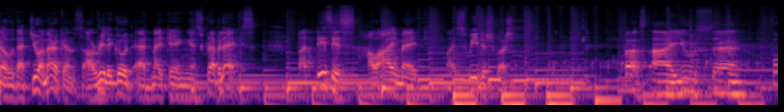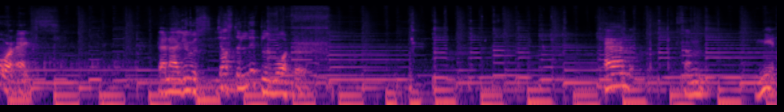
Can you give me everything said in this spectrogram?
Know that you Americans are really good at making scrambled eggs, but this is how I make my Swedish version. First I use uh, four eggs. Then I use just a little water. And some milk.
